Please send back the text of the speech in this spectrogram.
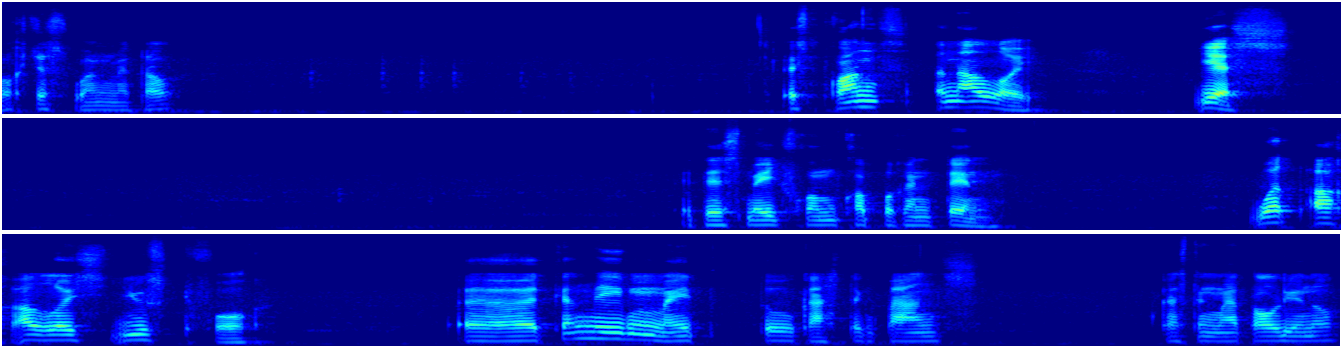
Or just one metal? Is bronze an alloy? Yes. It is made from copper and tin. What are alloys used for? Uh, it can be made to casting pans, casting metal, you know.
